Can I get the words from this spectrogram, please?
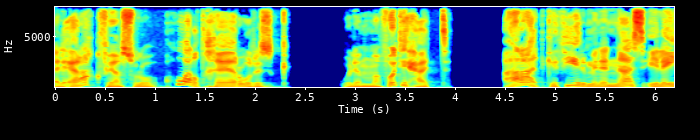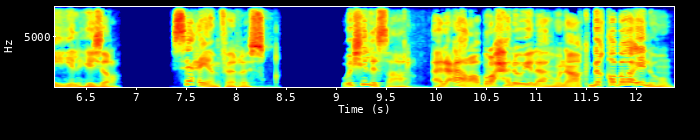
العراق في أصله هو أرض خير ورزق ولما فتحت أراد كثير من الناس إليه الهجرة سعيا في الرزق. وإيش اللي صار؟ العرب رحلوا إلى هناك بقبائلهم.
